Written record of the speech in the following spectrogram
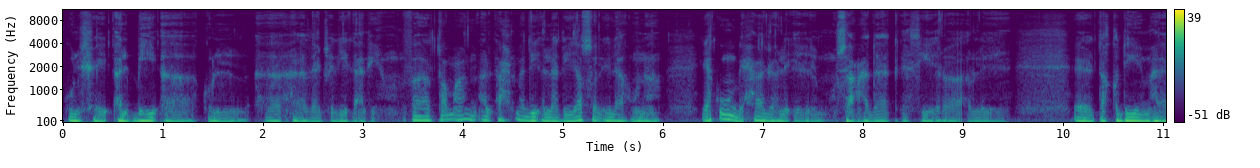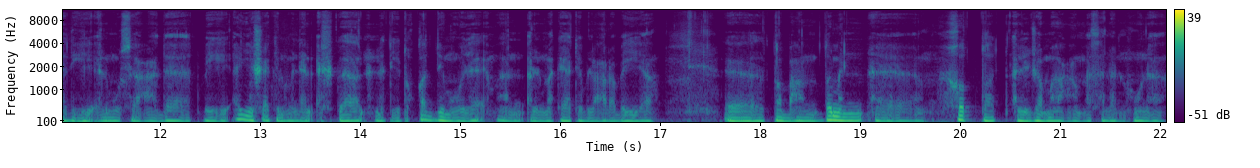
كل شيء، البيئة، كل هذا جديد عليهم. فطبعا الأحمدي الذي يصل إلى هنا يكون بحاجة لمساعدات كثيرة لتقديم هذه المساعدات بأي شكل من الأشكال التي تقدم دائما المكاتب العربية. طبعا ضمن خطة الجماعة مثلا هنا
